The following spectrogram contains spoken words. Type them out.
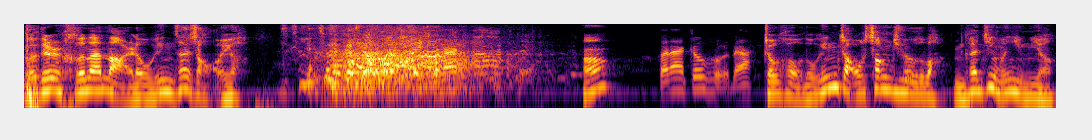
老弟儿，河南哪儿的？我给你再找一个河南啊！河河南周口的。周口的，我给你找个商丘的吧，你看静文行不行？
